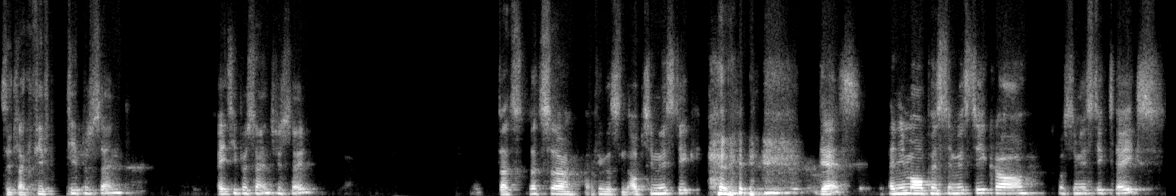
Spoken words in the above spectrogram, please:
Is it like 50%, 80%, you said? That's, that's uh, I think that's an optimistic guess. Any more pessimistic or pessimistic takes?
